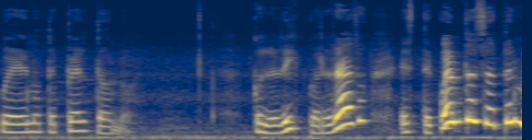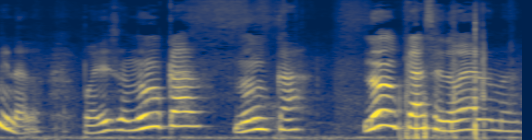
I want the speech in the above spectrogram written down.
Bueno, te perdono. Colorín colorado, este cuento se ha terminado. Por eso nunca, nunca, nunca se duerman.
